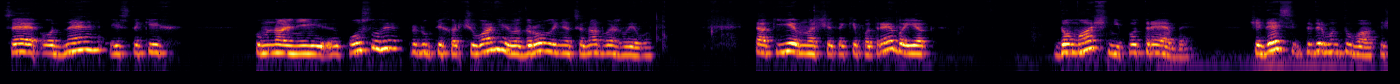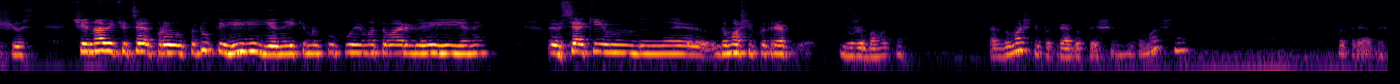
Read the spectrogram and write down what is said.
Це одне із таких комунальні послуги, продукти харчування і оздоровлення це надважливо. Так, є в нас ще такі потреби, як домашні потреби, чи десь підремонтувати щось, чи навіть це продукти гігієни, які ми купуємо, товари для гігієни. Е, Всякі е, домашніх потреб дуже багато. Так, домашні потреби пишемо. Домашні потреби.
